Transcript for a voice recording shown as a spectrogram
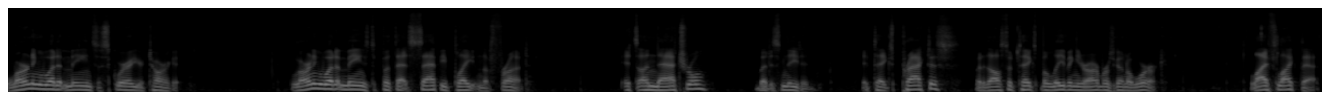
learning what it means to square your target, learning what it means to put that SAPI plate in the front. It's unnatural, but it's needed. It takes practice, but it also takes believing your armor is going to work. Life's like that.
